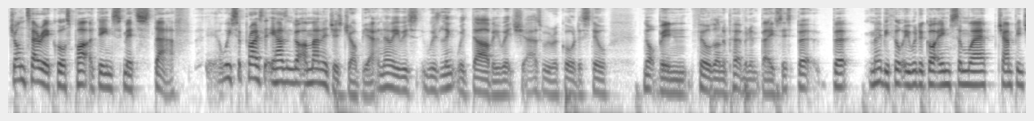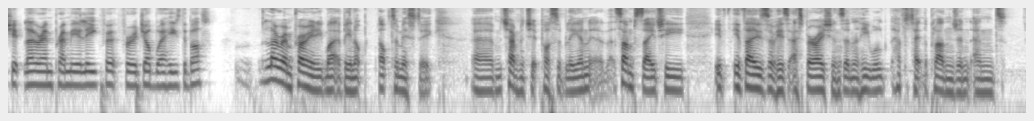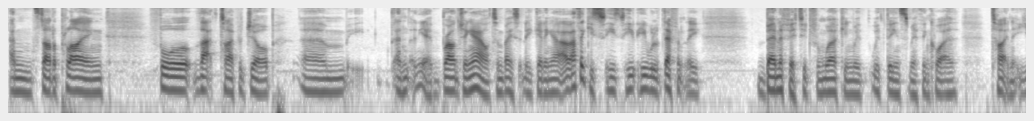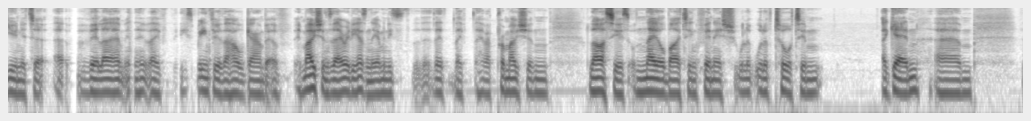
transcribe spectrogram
John Terry, of course, part of Dean Smith's staff. Are we surprised that he hasn't got a manager's job yet? I know he was was linked with Derby, which, as we record, has still not been filled on a permanent basis. But but maybe thought he would have got in somewhere, Championship, lower end Premier League for, for a job where he's the boss? Lower end Premier League might have been op- optimistic. Um, championship possibly, and at some stage he, if if those are his aspirations, then he will have to take the plunge and and and start applying for that type of job. Um, and, and, yeah, branching out and basically getting out. I think he's he's he, he will have definitely benefited from working with, with Dean Smith in quite a tight knit unit at, at Villa. I mean, they've he's been through the whole gambit of emotions there, really, hasn't he? I mean, he's they they have a promotion last year's sort of nail biting finish will have, will have taught him again. Um,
